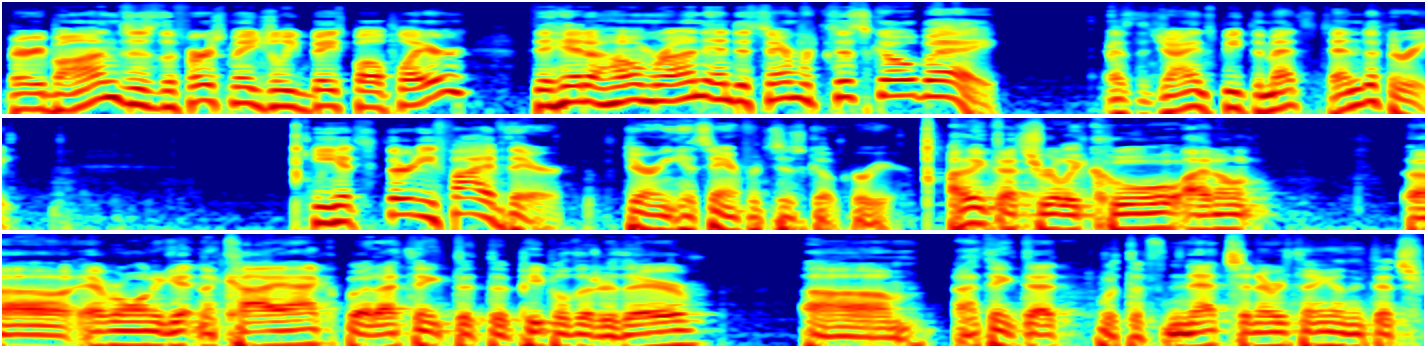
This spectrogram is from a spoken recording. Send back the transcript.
Barry Bonds is the first Major League Baseball player to hit a home run into San Francisco Bay as the Giants beat the Mets 10 to 3. He hits 35 there during his San Francisco career. I think that's really cool. I don't uh, ever want to get in a kayak, but I think that the people that are there, um, I think that with the nets and everything, I think that's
